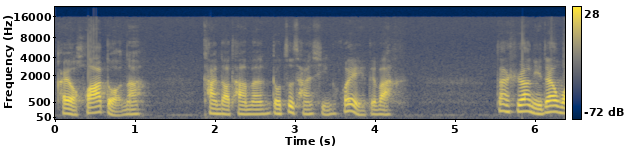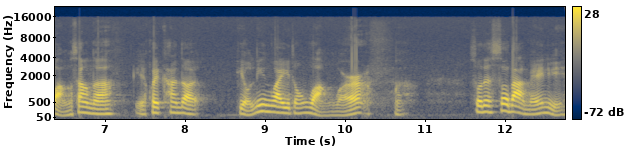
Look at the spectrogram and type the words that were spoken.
还有花朵呢，看到他们都自惭形秽，对吧？但是啊，你在网上呢，也会看到有另外一种网文啊。说的四大美女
